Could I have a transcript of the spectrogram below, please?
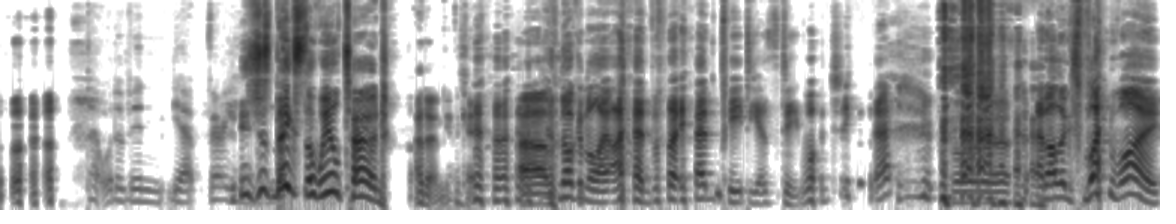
that would have been yeah very. He just makes the wheel turn. I don't. Okay. Um, Not gonna lie, I had I had PTSD watching that, for, uh, and I'll explain why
